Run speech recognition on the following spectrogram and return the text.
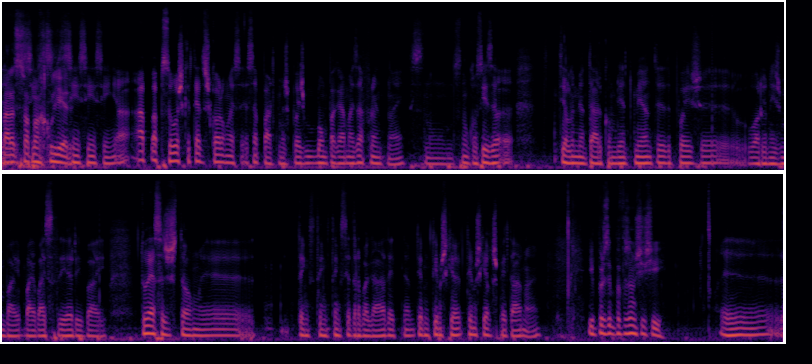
para-se só sim, para recolher? Sim, sim, sim. Há, há, pessoas que até descoram essa, essa, parte, mas depois vão pagar mais à frente, não é? Se não, se não consegues te alimentar convenientemente, depois uh, o organismo vai, vai, vai ceder e vai. Toda essa gestão uh, tem, tem, tem que ser trabalhada e temos que, temos que a respeitar, não é? E, por exemplo, para fazer um xixi? Uh,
